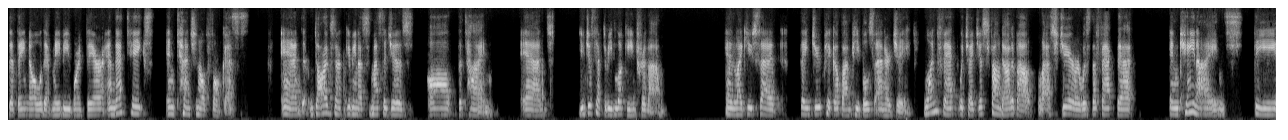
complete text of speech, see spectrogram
that they know that maybe weren't there. And that takes intentional focus. And dogs are giving us messages all the time. And you just have to be looking for them. And like you said, they do pick up on people's energy. One fact, which I just found out about last year, was the fact that in canines, the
